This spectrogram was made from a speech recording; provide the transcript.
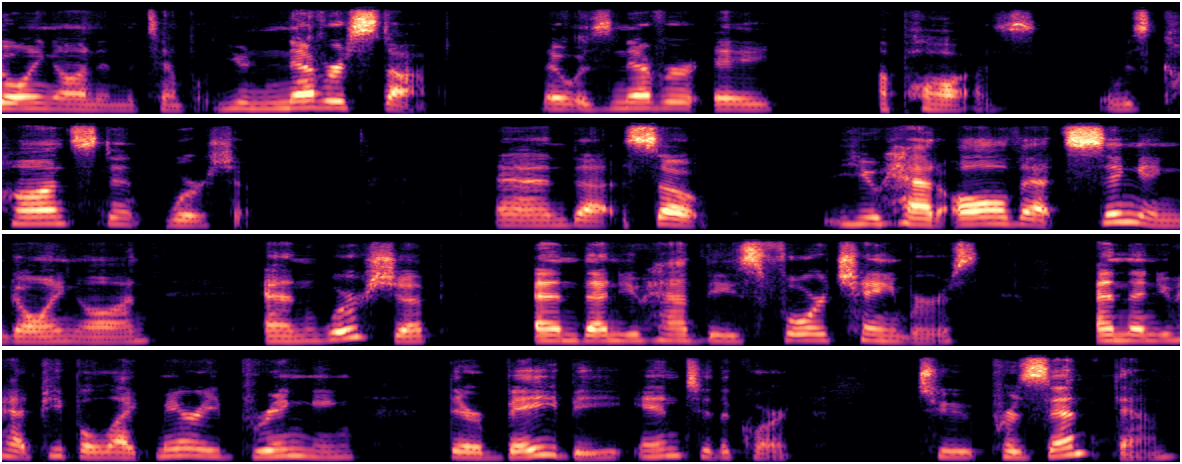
going on in the temple. You never stopped. There was never a, a pause. It was constant worship. And uh, so you had all that singing going on and worship and then you had these four chambers. And then you had people like Mary bringing their baby into the court to present them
